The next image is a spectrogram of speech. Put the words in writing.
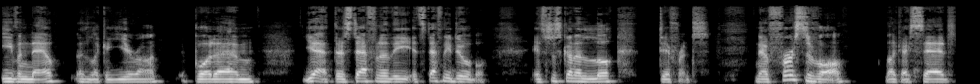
even now, like a year on. But um, yeah, there's definitely it's definitely doable. It's just going to look different. Now, first of all, like I said,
